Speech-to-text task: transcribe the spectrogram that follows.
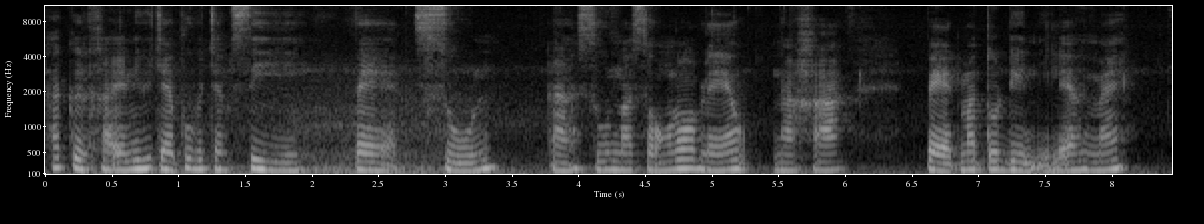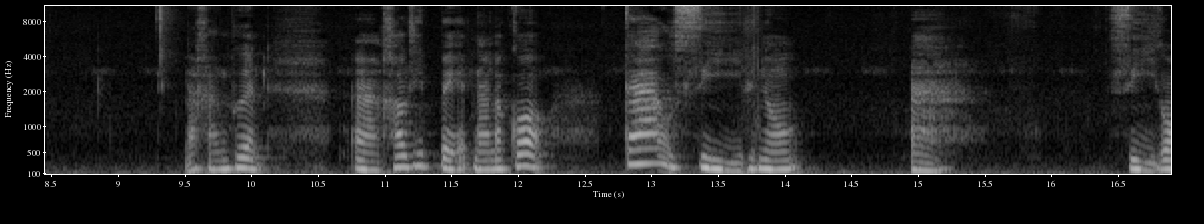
ถ้าเกิดใครอันนี้พี่แจพูดประจำสี่แปดศูนย์อ่าศูนย์มาสองรอบแล้วนะคะแปดมาตัวเด่นอีกแล้วเห็นไหมนะคะเพื่อนอ่าเข้าที่แปดนะแล้วก็เก้าสี่พี่น้องอ่าสี่ก็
